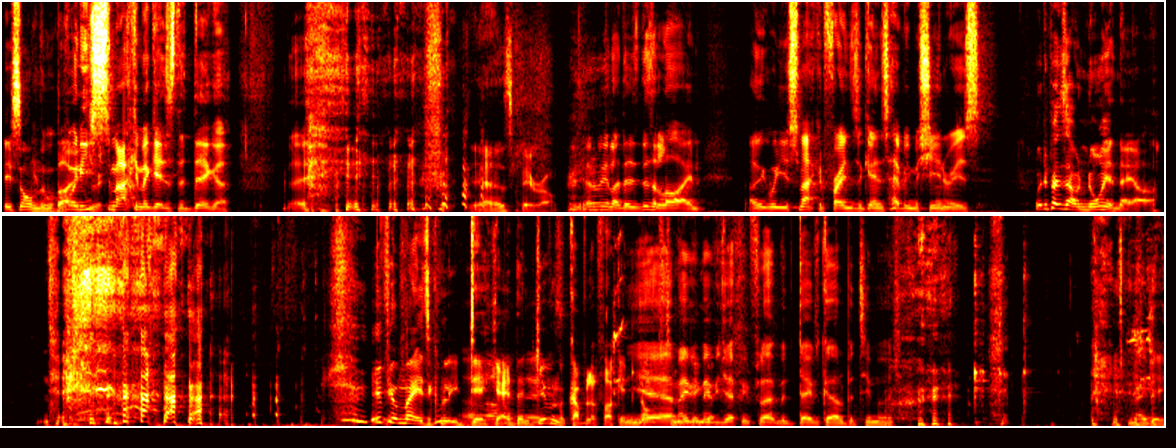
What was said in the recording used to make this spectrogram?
It's on them both. When you smack him against the digger. yeah, that's a bit wrong. You know what I mean? Like, there's, there's a line. I think when you're smacking friends against heavy machineries, Well, it depends how annoying they are. if your mate is a complete dickhead, oh, then give him a couple of fucking knocks. Oh, yeah, maybe maybe Jeff been flirting with Dave's girl a bit too much. maybe.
